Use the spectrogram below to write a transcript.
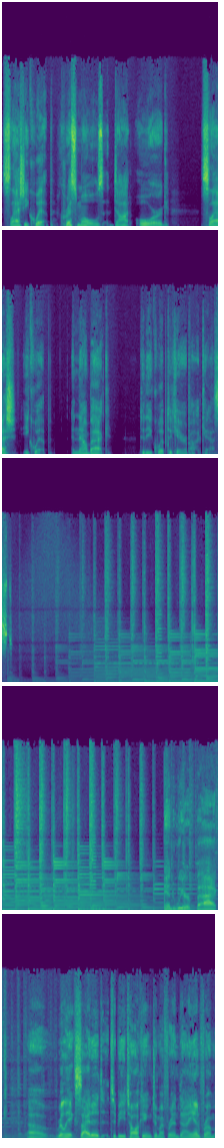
slash equip, chrismoles.org slash equip. And now back to the Equip to Care podcast. And we're back. Uh, really excited to be talking to my friend Diane from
